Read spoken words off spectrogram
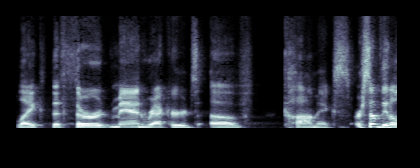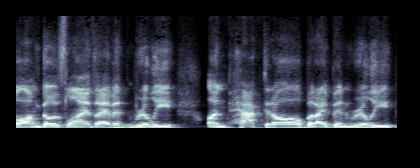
like the third man records of comics or something along those lines. I haven't really unpacked it all, but I've been really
